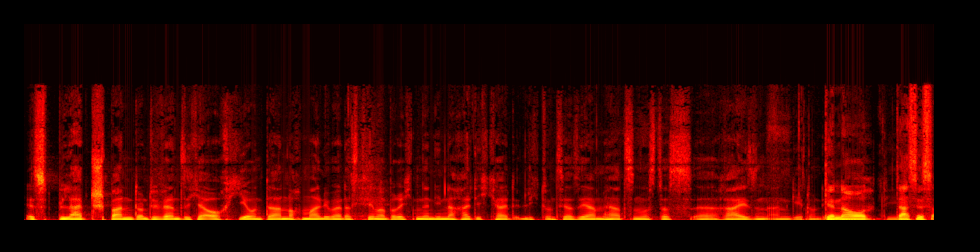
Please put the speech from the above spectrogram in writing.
Es bleibt spannend und wir werden sicher auch hier und da nochmal über das Thema berichten, denn die Nachhaltigkeit liegt uns ja sehr am Herzen, was das äh, Reisen angeht. Und genau, das ist,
